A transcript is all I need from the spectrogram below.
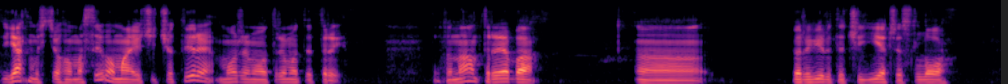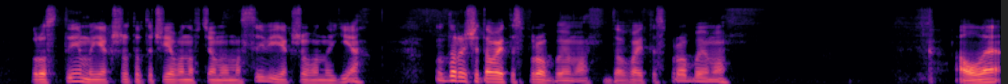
Як ми з цього масиву, маючи 4, можемо отримати 3? Тобто нам треба перевірити, чи є число простим, якщо, тобто, чи є воно в цьому масиві, якщо воно є. Ну, до речі, давайте спробуємо. Давайте спробуємо. Але,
